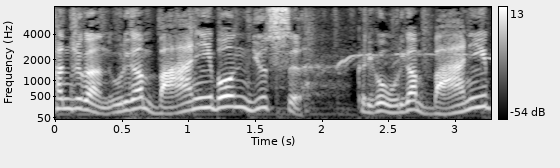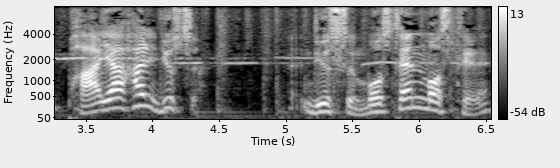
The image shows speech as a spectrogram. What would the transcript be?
한 주간 우리가 많이 본 뉴스 그리고 우리가 많이 봐야 할 뉴스 뉴스 most and must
